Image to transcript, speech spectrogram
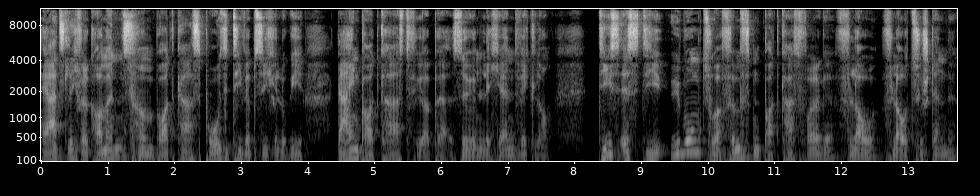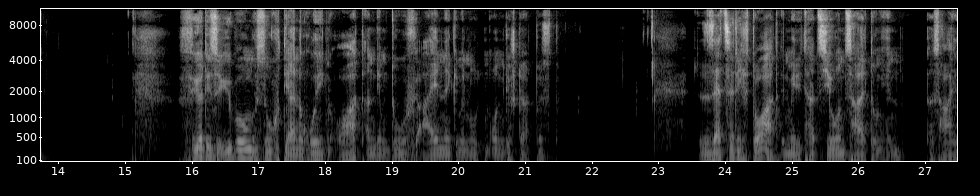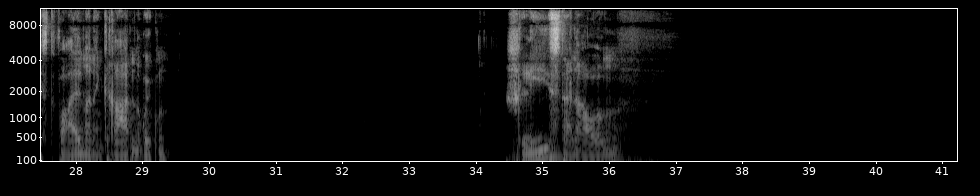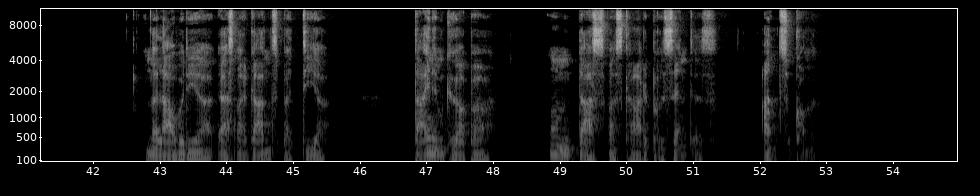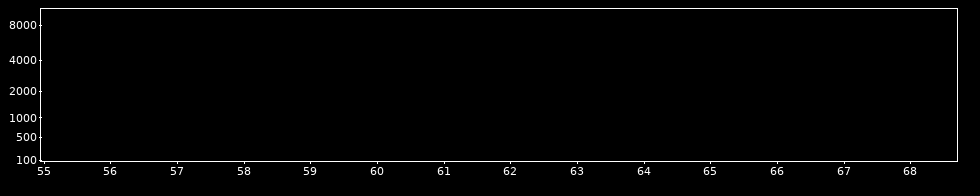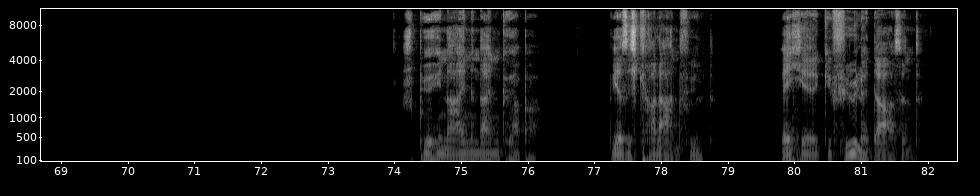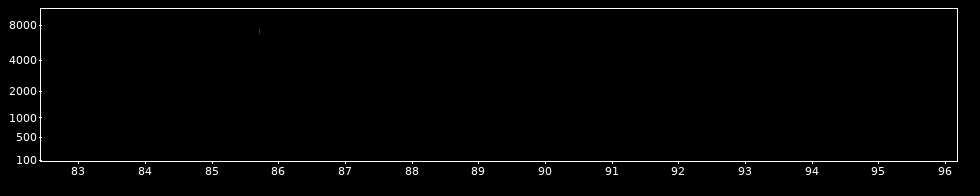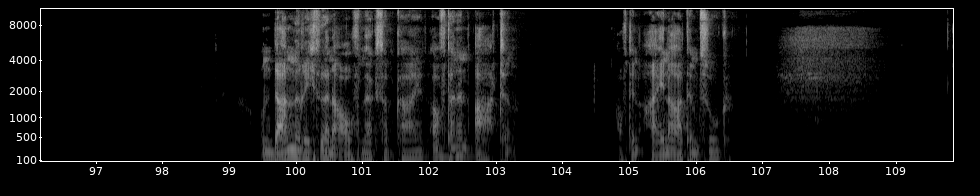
Herzlich willkommen zum Podcast Positive Psychologie, dein Podcast für persönliche Entwicklung. Dies ist die Übung zur fünften Podcast-Folge Flow, Flow-Zustände. Für diese Übung such dir einen ruhigen Ort, an dem du für einige Minuten ungestört bist. Setze dich dort in Meditationshaltung hin, das heißt vor allem einen geraden Rücken Schließ deine Augen. Und erlaube dir erstmal ganz bei dir, deinem Körper und das, was gerade präsent ist, anzukommen. Spür hinein in deinen Körper, wie er sich gerade anfühlt, welche Gefühle da sind. Und dann richte deine Aufmerksamkeit auf deinen Atem auf den Einatemzug,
